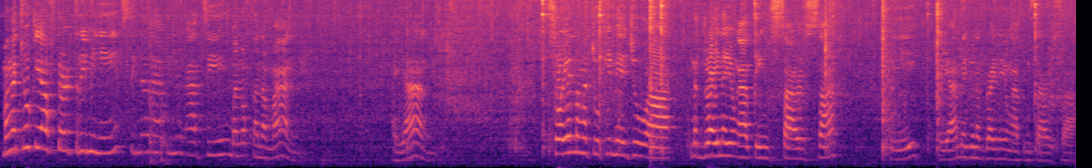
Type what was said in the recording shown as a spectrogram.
Mga chuki, after 3 minutes, tingnan natin yung ating manok na naman. Ayan. So, ayan mga chuki, medyo ah, nag-dry na yung ating sarsa. Okay. Ayan, medyo nag-dry na yung ating sarsa.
